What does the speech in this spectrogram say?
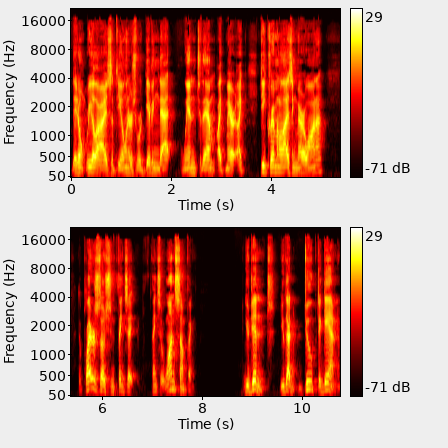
they don't realize that the owners were giving that win to them, like mar- like decriminalizing marijuana. The Players Association thinks it thinks it won something. You didn't. You got duped again.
